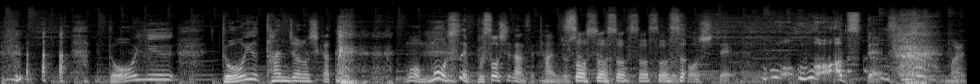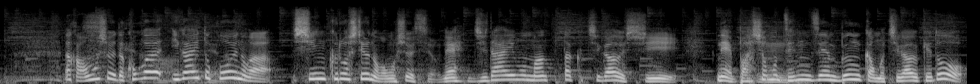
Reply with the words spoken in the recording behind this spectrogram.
どういうどういう誕生の仕方？もうもうすでに武装してたんですよ誕生そうそうそうそうそう武そう。装して。うわうわっつって。生まれただから面白い。だここが意外とこういうのがシンクロしてるのが面白いですよね。時代も全く違うし、ね、場所も全然文化も違うけど、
